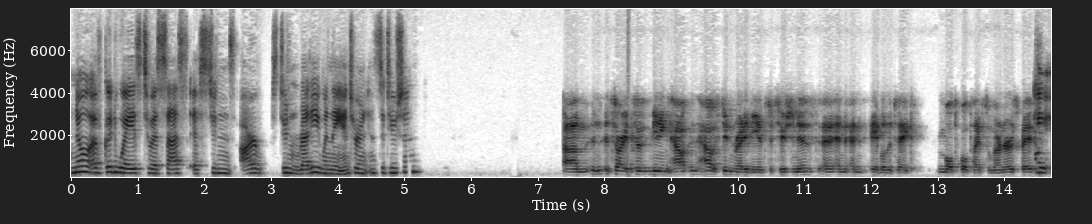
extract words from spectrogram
know of good ways to assess if students are student ready when they enter an institution? Um, and, and sorry, so meaning how how student ready the institution is and, and able to take multiple types of learners based I,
